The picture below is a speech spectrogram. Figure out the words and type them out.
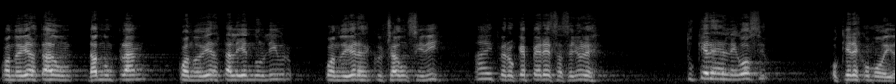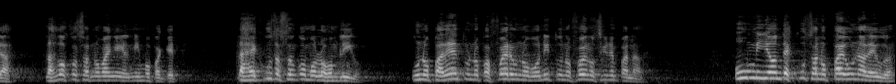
cuando debiera estar dando un plan, cuando debiera estar leyendo un libro, cuando debiera escuchar un CD, Ay, pero qué pereza, señores. ¿Tú quieres el negocio o quieres comodidad? Las dos cosas no van en el mismo paquete. Las excusas son como los ombligos. Uno para adentro, uno para afuera, uno bonito, uno feo, no sirven para nada. Un millón de excusas no paga una deuda.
